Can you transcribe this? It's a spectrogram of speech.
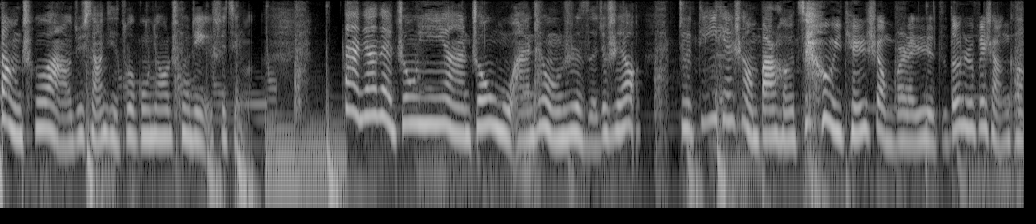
当车啊，我就想起坐公交车这个事情了。大家在周一啊、周五啊这种日子，就是要就是第一天上班和最后一天上班的日子都是非常坑，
